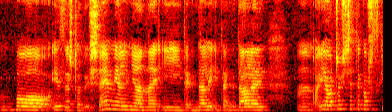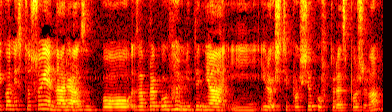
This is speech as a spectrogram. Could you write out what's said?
bo jest jeszcze wysiemię lniane i tak dalej, i tak dalej. Mm, Ja oczywiście tego wszystkiego nie stosuję na raz, bo zabrakłoby mi dnia i ilości posiłków, które spożywam.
